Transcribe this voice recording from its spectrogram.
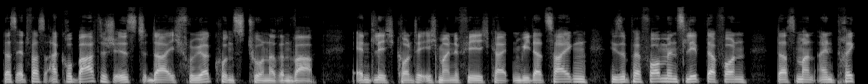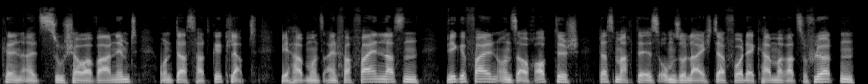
das etwas akrobatisch ist, da ich früher Kunstturnerin war. Endlich konnte ich meine Fähigkeiten wieder zeigen. Diese Performance lebt davon, dass man ein Prickeln als Zuschauer wahrnimmt und das hat geklappt. Wir haben uns einfach fallen lassen. Wir gefallen uns auch optisch. Das machte es umso leichter vor der Kamera zu flirten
